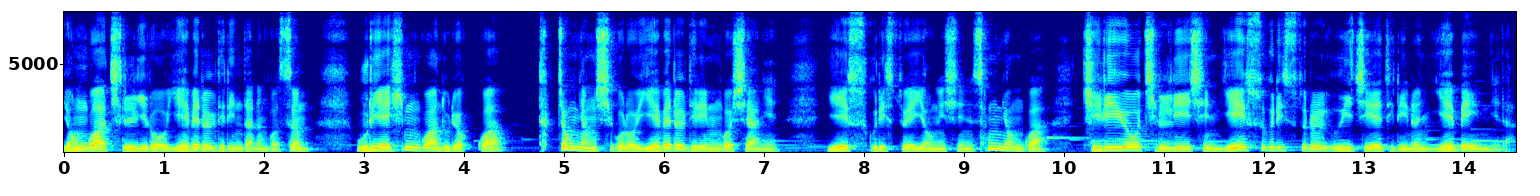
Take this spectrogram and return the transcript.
영과 진리로 예배를 드린다는 것은 우리의 힘과 노력과 특정 양식으로 예배를 드리는 것이 아닌 예수 그리스도의 영이신 성령과 길이요 진리이신 예수 그리스도를 의지해 드리는 예배입니다.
